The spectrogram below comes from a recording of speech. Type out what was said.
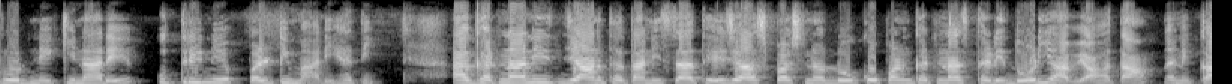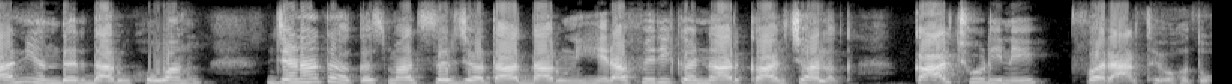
રોડને કિનારે ઉતરીને પલટી મારી હતી. આ ઘટનાની જાણ થતાની સાથે જ આસપાસના લોકો પણ ઘટના સ્થળે દોડી આવ્યા હતા અને કારની અંદર દારૂ હોવાનું જણાતા અકસ્માત સર્જાતા દારૂની હેરાફેરી કરનાર કાર ચાલક કાર છોડીને ફરાર થયો હતો.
